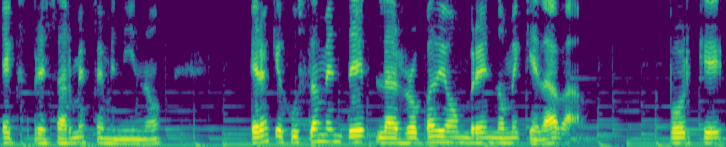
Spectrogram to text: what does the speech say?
expresarme femenino era que justamente la ropa de hombre no me quedaba porque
